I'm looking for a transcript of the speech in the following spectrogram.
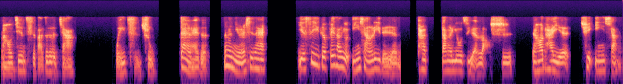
然后坚持把这个家。维持住带来的那个女人，现在也是一个非常有影响力的人。她当了幼稚园老师，然后他也去影响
